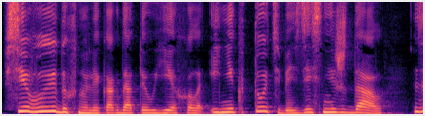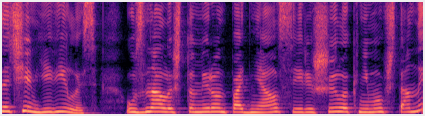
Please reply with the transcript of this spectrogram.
Все выдохнули, когда ты уехала, и никто тебя здесь не ждал. Зачем явилась? Узнала, что Мирон поднялся и решила к нему в штаны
